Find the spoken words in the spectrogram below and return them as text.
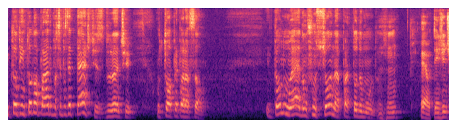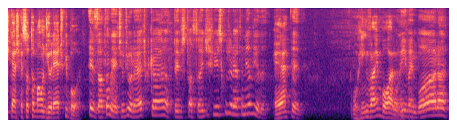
Então tem toda uma parada de você fazer testes durante a tua preparação. Então não é, não funciona para todo mundo. É, tem gente que acha que é só tomar um diurético e boa. Exatamente, o diurético, cara, teve situações difíceis com o diurético na minha vida. É? Teve. O rim vai embora, O né? rim vai embora.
